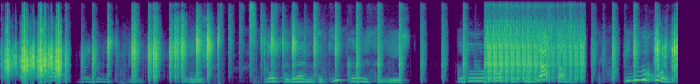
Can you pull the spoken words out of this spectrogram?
Да, мой друг убил. Хорош. Просто реально такие крысы есть, которые просто сидят там и не выходят.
